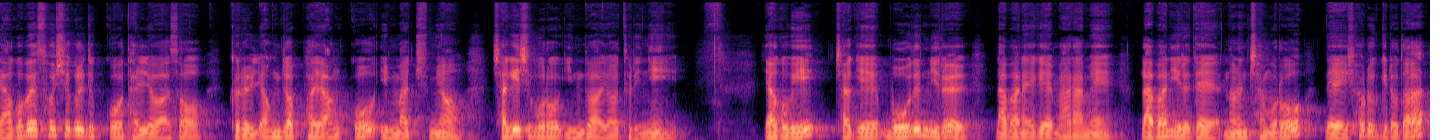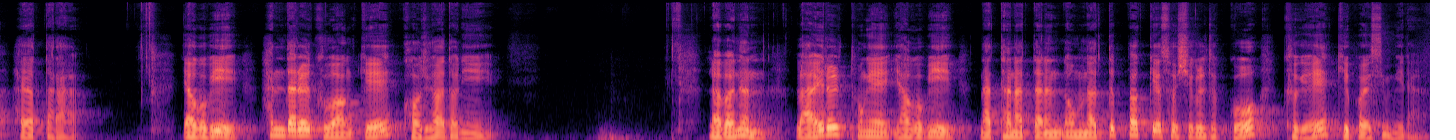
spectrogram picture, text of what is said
야곱의 소식을 듣고 달려와서 그를 영접하여 안고 입맞추며 자기 집으로 인도하여 드리니 야곱이 자기의 모든 일을 라반에게 말하매 라반이 이르되 너는 참으로 내 혈육이로다 하였더라. 야곱이 한 달을 그와 함께 거주하더니 라반은 라헬을 통해 야곱이 나타났다는 너무나 뜻밖의 소식을 듣고 크게 기뻐했습니다.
